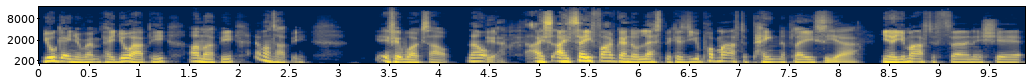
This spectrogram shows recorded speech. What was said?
You're getting your rent paid. You're happy. I'm happy. Everyone's happy if it works out. Now, Yeah. I, I say five grand or less because you probably might have to paint the place. Yeah. You know, you might have to furnish it,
